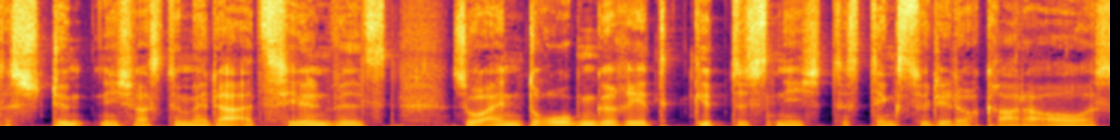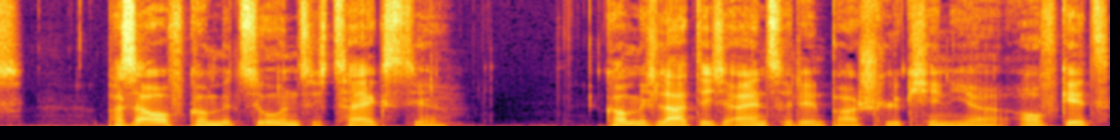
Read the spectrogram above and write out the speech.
Das stimmt nicht, was du mir da erzählen willst. So ein Drogengerät gibt es nicht. Das denkst du dir doch gerade aus. Pass auf, komm mit zu uns, ich zeig's dir. Komm, ich lade dich ein zu den paar Schlückchen hier. Auf geht's.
